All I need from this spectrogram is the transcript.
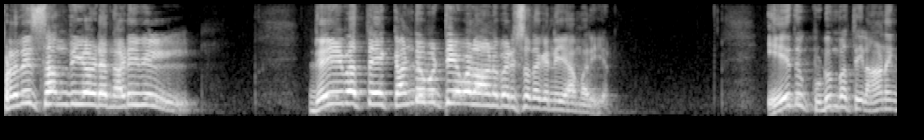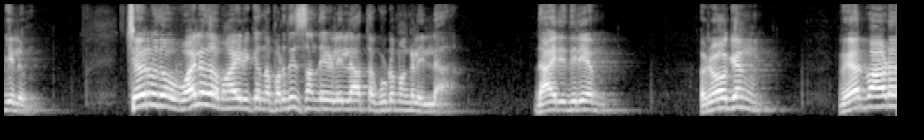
പ്രതിസന്ധികളുടെ നടുവിൽ ദൈവത്തെ കണ്ടുമുട്ടിയവളാണ് പരിശുദ്ധ കന്യാമറിയം ഏത് കുടുംബത്തിലാണെങ്കിലും ചെറുതോ വലുതോ ആയിരിക്കുന്ന പ്രതിസന്ധികളില്ലാത്ത കുടുംബങ്ങളില്ല. ദാരിദ്ര്യം രോഗം വേർപാട്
